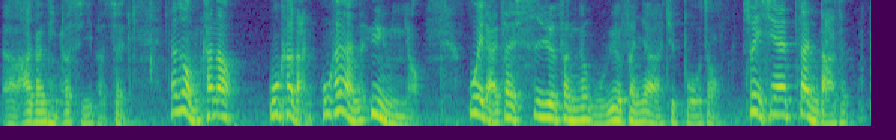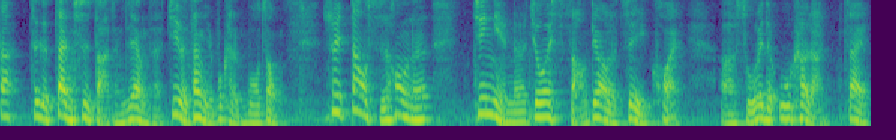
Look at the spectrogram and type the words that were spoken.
呃，阿根廷二十一 percent。但是我们看到乌克兰，乌克兰的玉米哦，未来在四月份跟五月份要来去播种，所以现在战打成大这个战事打成这样子，基本上也不可能播种，所以到时候呢，今年呢就会少掉了这一块。啊，所谓的乌克兰在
